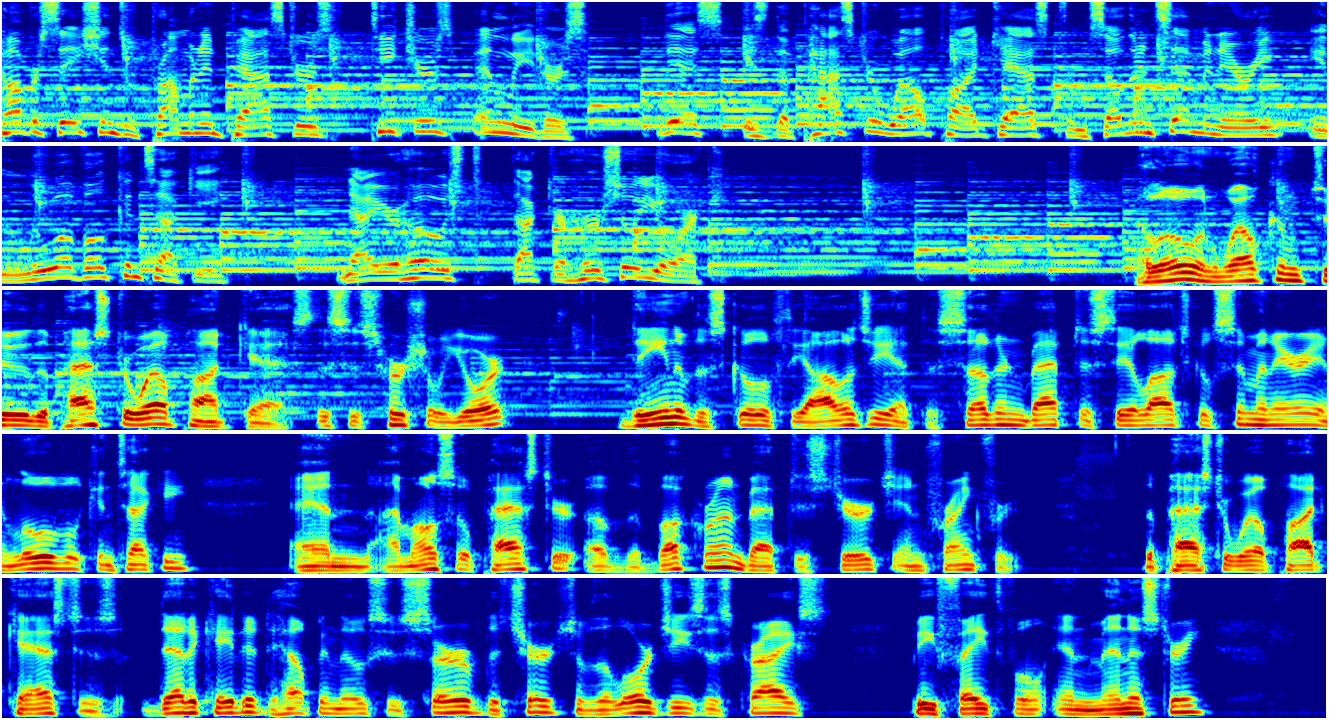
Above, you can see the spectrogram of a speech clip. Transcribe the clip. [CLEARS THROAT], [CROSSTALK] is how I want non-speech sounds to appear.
conversations with prominent pastors, teachers, and leaders. This is the Pastor Well podcast from Southern Seminary in Louisville, Kentucky. Now, your host, Dr. Hershael York. Hello, and welcome to the Pastor Well podcast. This is Hershael York, Dean of the School of Theology at the Southern Baptist Theological Seminary in Louisville, Kentucky, and I'm also pastor of the Buck Run Baptist Church in Frankfort. The Pastor Well podcast is dedicated to helping those who serve the Church of the Lord Jesus Christ be faithful in ministry.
